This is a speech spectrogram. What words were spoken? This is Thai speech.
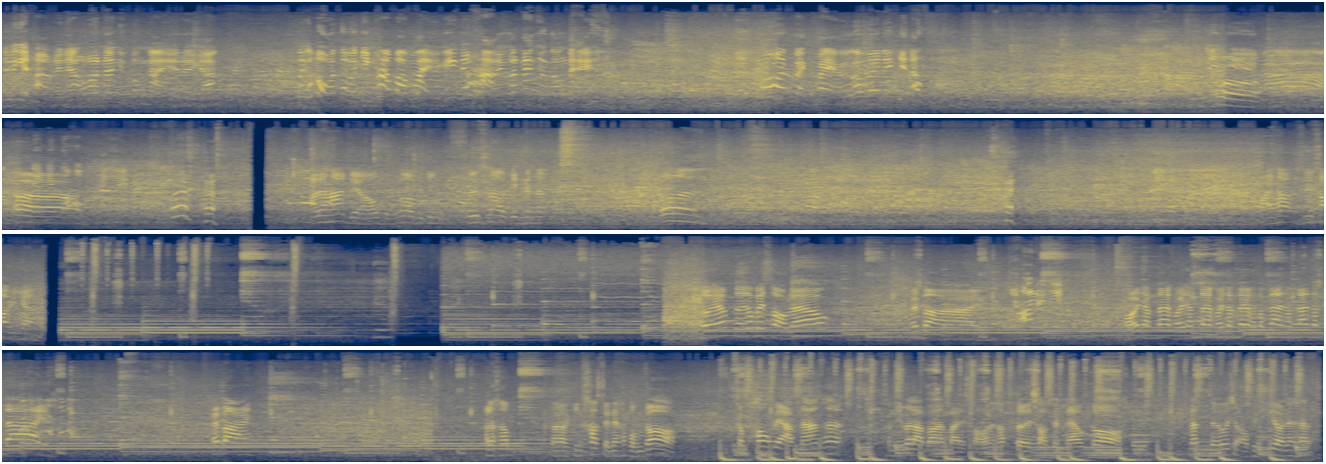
ที่พี่กิตถามเลยเนี่ยว่านั่งอยู่ตรงไหนอะไรอย่างเงี้ยแต่ก็บอกว่าจะมากินข้าวบางใหม่ก็ยังถามอยู่ว่านั่งอยู่ตรงไหนเพราะมันแปลกๆก็ไม่ได้คิดอะไร เออ เออ เดี๋ยวนี้ก็หกเลยนะ เอาละฮะ เดี๋ยวผมก็ไปกิน ซื้อข้าวกินนะฮะโอ้ยไปฮะซื้อข้าวกินกันเตยครับเตยต้องไปสอบแล้วบ๊ายบาย ขอหน่อยสิขอให้ทำได้ ขอให้ทำได้ ขอให้ทำได้ ขอให้ทำได้ ทำได้ ทำได้ บ๊ายบาย เอาละครับเอ่อกินข้าวเสร็จนะครับผมก็ กับห้องไปอาบน้ำฮะตอนนี้เวลาประมาณบ่ายสองนะครับเตยสอบเสร็จแล้วก็นัดเตยว่าจะออกไปเที่ยวนะฮะ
